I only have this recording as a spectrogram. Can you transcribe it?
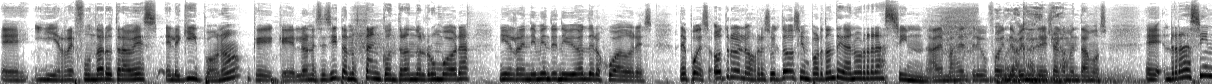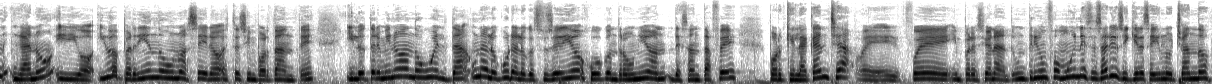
eh, y refundar otra vez el equipo, ¿no? Que, que lo necesita, no está encontrando el rumbo ahora ni el rendimiento individual de los jugadores. Después, otro de los resultados importantes ganó Racing, además del triunfo de Independiente que ya comentamos. Eh, Racing ganó y digo, iba perdiendo 1 a 0, esto es importante, y lo terminó dando vuelta. Una locura lo que sucedió, jugó contra Unión de Santa Fe, porque la cancha eh, fue impresionante. Un triunfo muy necesario si quiere seguir luchando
